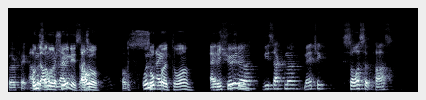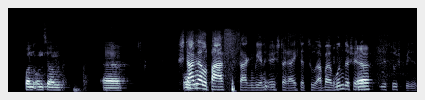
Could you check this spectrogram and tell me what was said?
Perfekt. Und auch noch ein schönes, also super ein, Tor. ein richtig schöner, wie sagt man, Magic Saucer Pass von unserem äh, Stangerlpass, sagen wir in Österreich dazu, aber wunderschöner Ja. Zuspiel.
